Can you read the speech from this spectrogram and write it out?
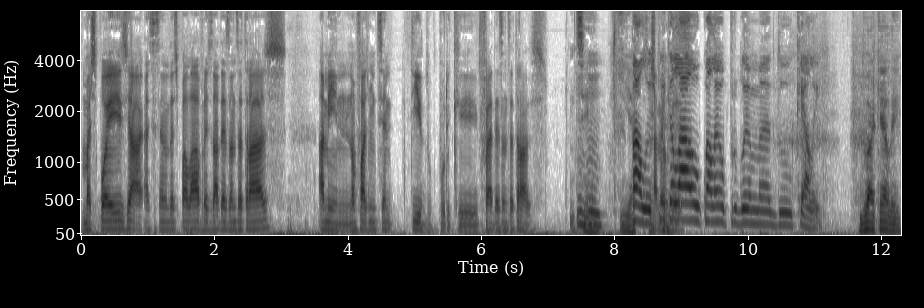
Mas depois, já, essa cena das palavras de há 10 anos atrás, a mim, não faz muito sentido, porque foi há 10 anos atrás. Sim. Yeah. Paulo, meu explica lá o- qual é o problema do Kelly. Do R. Kelly.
